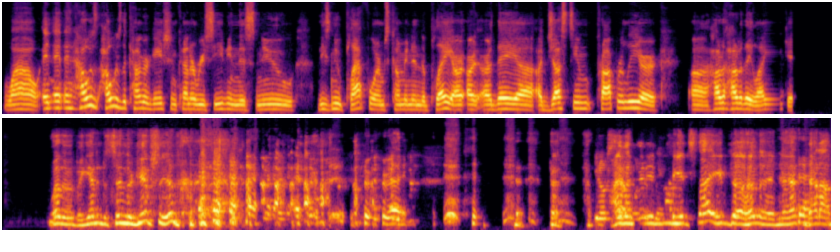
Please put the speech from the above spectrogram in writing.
Wow. And, and, and how is how is the congregation kind of receiving this new these new platforms coming into play? Are are, are they uh, adjusting properly, or uh, how how do they like it? Well, they're beginning to send their gifts in. right. you know, I haven't had anybody get saved, uh, and that, that I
